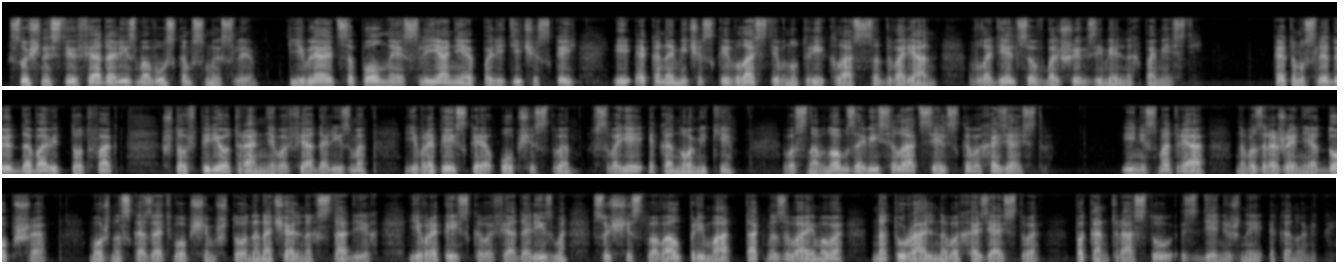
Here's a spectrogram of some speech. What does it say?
Сущностью феодализма в узком смысле является полное слияние политической и экономической власти внутри класса дворян, владельцев больших земельных поместий. К этому следует добавить тот факт, что в период раннего феодализма европейское общество в своей экономике в основном зависело от сельского хозяйства. И, несмотря на возражения Добша можно сказать в общем, что на начальных стадиях европейского феодализма существовал примат так называемого натурального хозяйства по контрасту с денежной экономикой.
